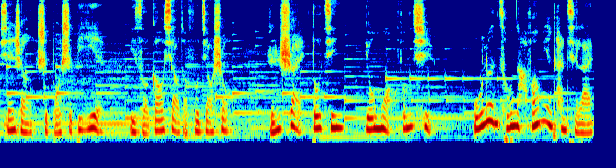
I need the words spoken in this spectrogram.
先生是博士毕业，一所高校的副教授，人帅多金，幽默风趣，无论从哪方面看起来，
